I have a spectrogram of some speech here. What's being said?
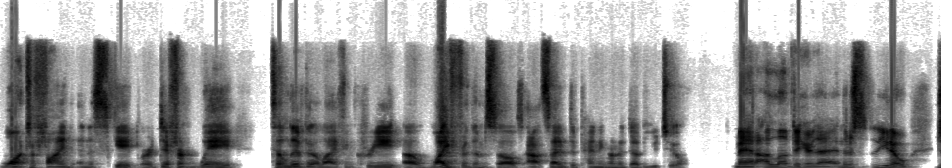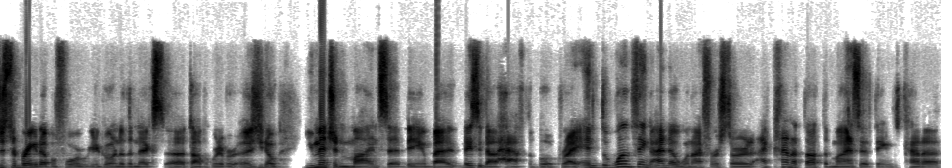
want to find an escape or a different way to live their life and create a life for themselves outside of depending on a W 2. Man, I love to hear that. And there's, you know, just to bring it up before we go into the next uh, topic, whatever, as you know, you mentioned mindset being about basically about half the book, right? And the one thing I know when I first started, I kind of thought the mindset thing was kind of,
